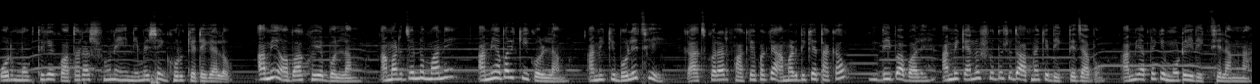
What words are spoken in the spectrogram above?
ওর মুখ থেকে কথাটা শুনেই নিমেষে ঘুর কেটে গেল। আমি অবাক হয়ে বললাম, আমার জন্য মানে? আমি আবার কি করলাম? আমি কি বলেছি? কাজ করার ফাঁকে ফাঁকে আমার দিকে তাকাও। দীপা বলে, আমি কেন শুধু শুধু আপনাকে দেখতে যাব? আমি আপনাকে মোটেই দেখছিলাম না।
